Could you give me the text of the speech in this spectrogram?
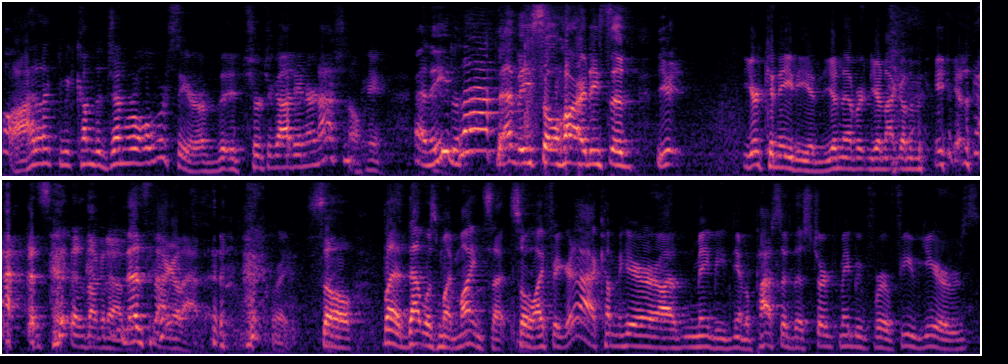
"Oh, I'd like to become the general overseer of the Church of God International." Okay. And he laughed at me so hard. He said, "You, you're Canadian. You're never. You're not going to be. That's, that's not gonna happen. That's not going to happen." right. So, but that was my mindset. So I figured, ah, I come here, uh, maybe you know, pastor this church maybe for a few years,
